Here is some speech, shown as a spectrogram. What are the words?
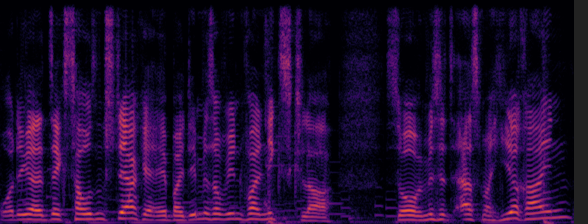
Oh, Digga, 6000 Stärke, ey. Bei dem ist auf jeden Fall nichts klar. So, wir müssen jetzt erstmal hier rein.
